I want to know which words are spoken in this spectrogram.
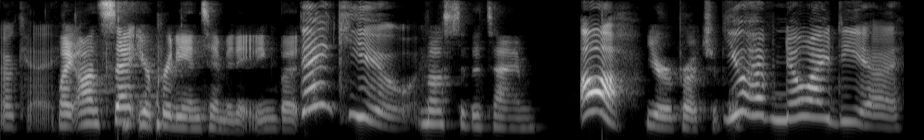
Okay. Like on set you're pretty intimidating, but Thank you. most of the time Ah, you're approachable. you have no idea.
